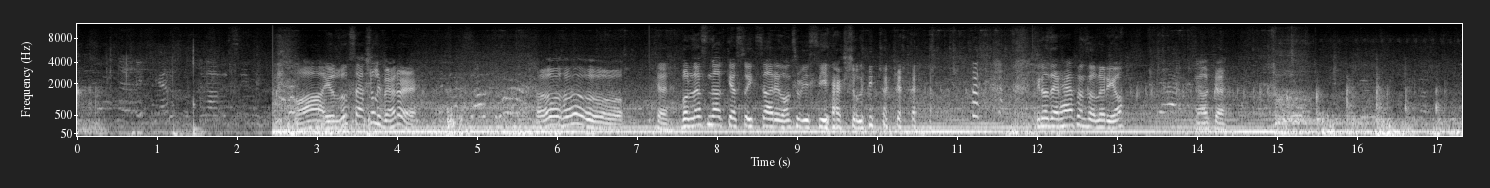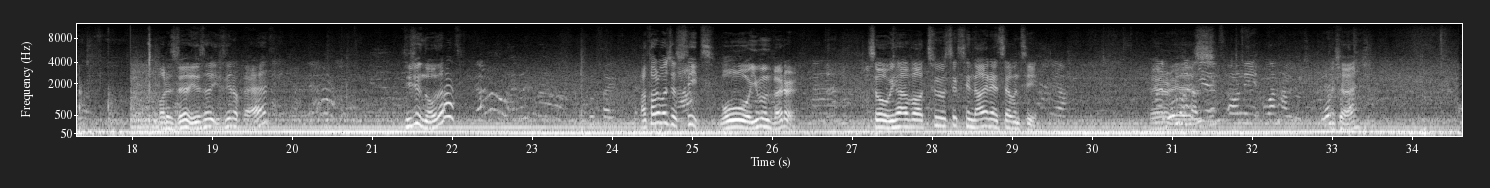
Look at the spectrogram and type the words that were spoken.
8 p.m. and now it's evening. wow, it looks actually better. Oh. Okay, but let's not get so excited until we see actually. you know that happens already, huh? Yeah. Okay. What is this? Is it, is it a bed? Did you know that? No, I don't know. I thought it was just seats. Oh, even better. So we have uh, 269 and 70. yeah. There is. Here it's only 100. Okay.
